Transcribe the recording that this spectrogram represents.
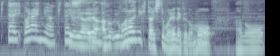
期待笑いには期待いしすぎない。やいやいやあの笑いに期待してもええねんけども、あの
